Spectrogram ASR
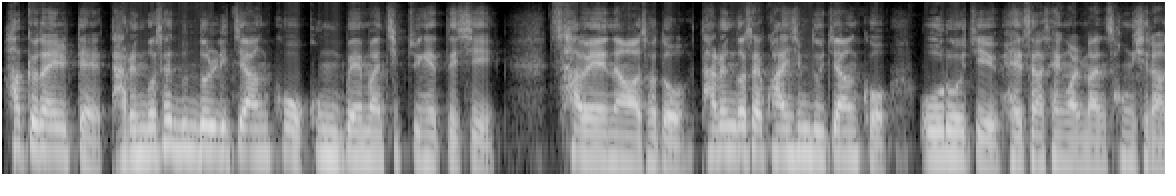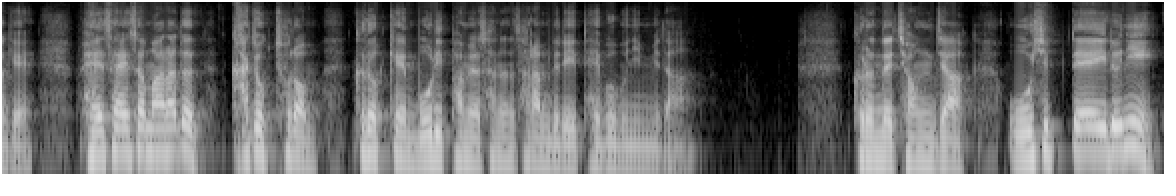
학교 다닐 때 다른 것에 눈 돌리지 않고 공부에만 집중했듯이 사회에 나와서도 다른 것에 관심 두지 않고 오로지 회사 생활만 성실하게 회사에서 말하듯 가족처럼 그렇게 몰입하며 사는 사람들이 대부분입니다. 그런데 정작 50대에 이르니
